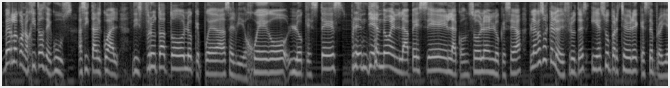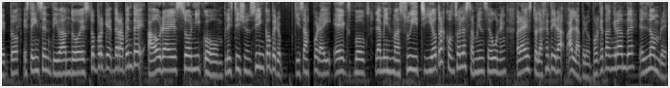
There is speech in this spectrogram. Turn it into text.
Verlo con ojitos de Gus, así tal cual. Disfruta todo lo que puedas, el videojuego, lo que estés prendiendo en la PC, en la consola, en lo que sea. La cosa es que lo disfrutes y es súper chévere que este proyecto esté incentivando esto porque de repente ahora es Sony con PlayStation 5, pero quizás por ahí Xbox, la misma Switch y otras consolas también se unen para esto. La gente dirá, ala, pero ¿por qué tan grande el nombre?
